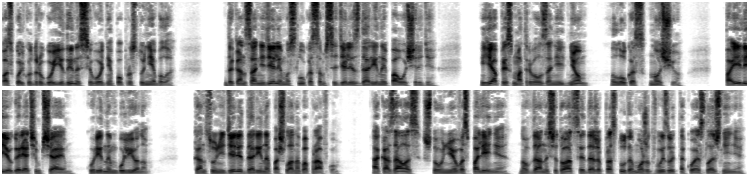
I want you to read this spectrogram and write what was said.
поскольку другой еды на сегодня попросту не было. До конца недели мы с Лукасом сидели с Дариной по очереди. Я присматривал за ней днем, Лукас — ночью. Поили ее горячим чаем, куриным бульоном. К концу недели Дарина пошла на поправку, Оказалось, что у нее воспаление, но в данной ситуации даже простуда может вызвать такое осложнение.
